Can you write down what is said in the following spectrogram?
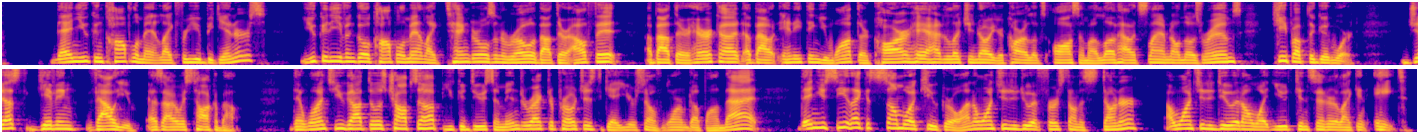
Then you can compliment, like for you beginners, you could even go compliment like 10 girls in a row about their outfit about their haircut, about anything you want, their car. Hey, I had to let you know your car looks awesome. I love how it slammed on those rims. Keep up the good work. Just giving value, as I always talk about. Then once you got those chops up, you could do some indirect approaches to get yourself warmed up on that. Then you see like a somewhat cute girl. I don't want you to do it first on a stunner. I want you to do it on what you'd consider like an eight.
